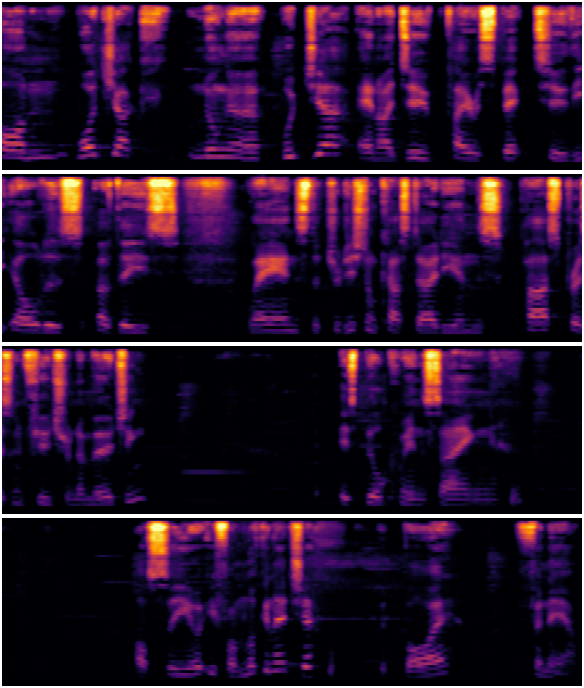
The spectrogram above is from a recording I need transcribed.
on Whadjuk Noongar Boodja, and I do pay respect to the elders of these lands, the traditional custodians, past, present, future, and emerging. It's Bill Quinn saying, I'll see you if I'm looking at you, but bye for now.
